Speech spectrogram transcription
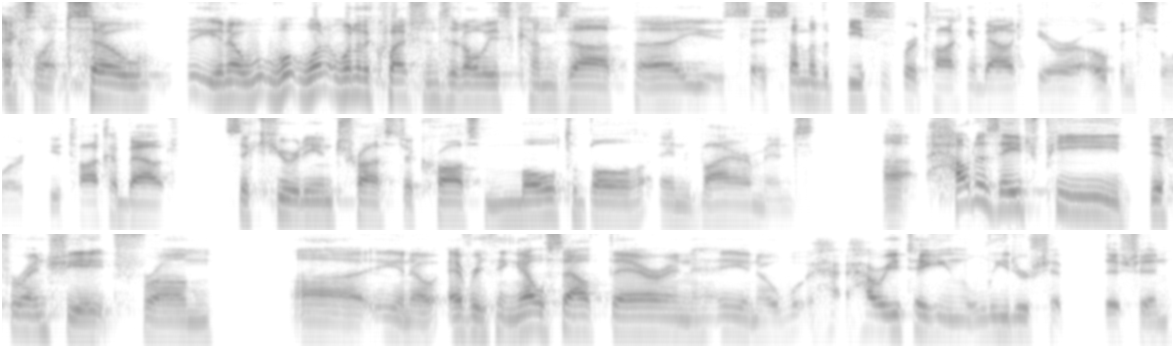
Excellent. So, you know, one, one of the questions that always comes up, uh, you, some of the pieces we're talking about here are open source. You talk about security and trust across multiple environments. Uh, how does HPE differentiate from, uh, you know, everything else out there? And, you know, how are you taking the leadership position?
